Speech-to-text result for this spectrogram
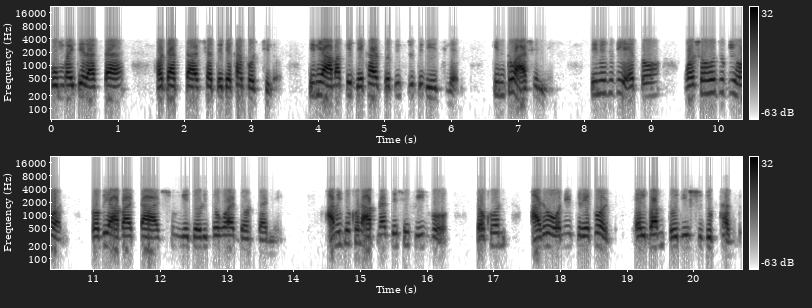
মুম্বাইতে রাস্তা হঠাৎ তার সাথে দেখা করছিল। তিনি আমাকে দেখার প্রতিশ্রুতি দিয়েছিলেন, কিন্তু আসেননি। তিনি যদি এত অসহযোগী হন, তবে আবার তার সঙ্গে জড়িত হওয়ার দরকার নেই। আমি যখন আপনার দেশে ফিরব, তখন আরও অনেক রেকর্ড, অ্যালবাম তৈরির সুযোগ থাকবে।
